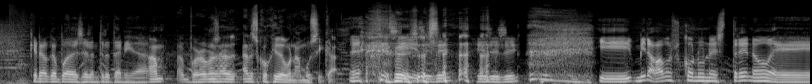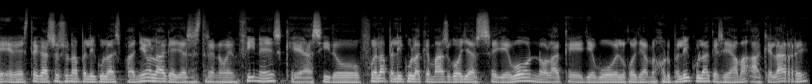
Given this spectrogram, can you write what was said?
creo que puede ser entretenida. por lo menos han, escogido una música. sí, sí, sí, sí, sí, Y mira, vamos con un estreno, eh, en este caso es una película española que ya se estrenó en cines, que ha sido, fue la película que más Goyas se llevó, no la que llevó el Goya Mejor Película, que se llama Aquelarre,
